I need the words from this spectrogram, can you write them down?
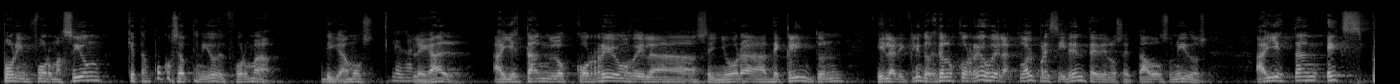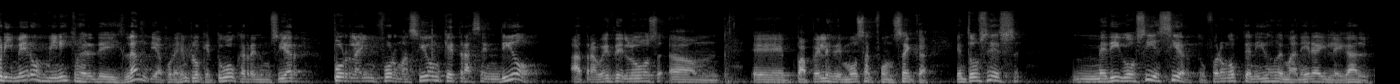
por información que tampoco se ha obtenido de forma, digamos, legal. Ahí están los correos de la señora de Clinton, Hillary Clinton. Ahí están los correos del actual presidente de los Estados Unidos. Ahí están ex primeros ministros, el de Islandia, por ejemplo, que tuvo que renunciar por la información que trascendió a través de los eh, papeles de Mossack Fonseca. Entonces, me digo, sí, es cierto, fueron obtenidos de manera ilegal,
